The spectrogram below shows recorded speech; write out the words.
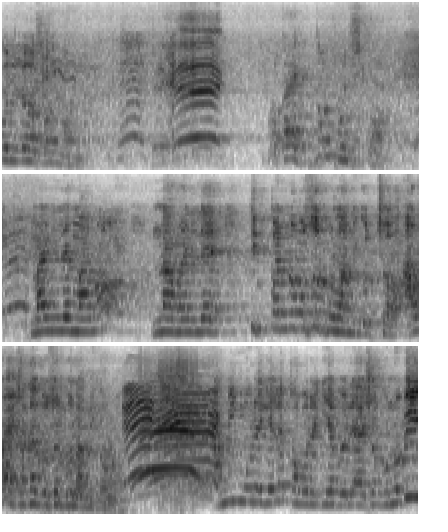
করলেও সম্ভব না। কথা একদম পরিষ্কার। মানলে মানো না মানলে তিপ্পান্ন বছর গোলামি করছ আরও এক হাজার বছর গোলামি করো। আমি মরে গেলে কবরে গিয়া বলে আসো নবী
